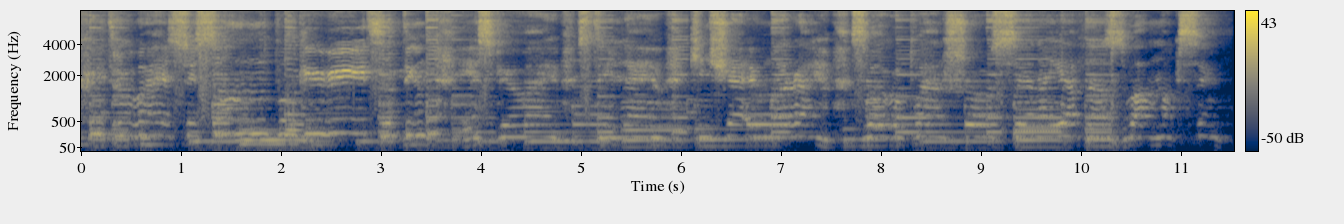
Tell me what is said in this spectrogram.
хай триває цей сон, поки віється дим. Я співаю, стріляю, кінчаю, вмираю свого першого сина, я б назвав Максим.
